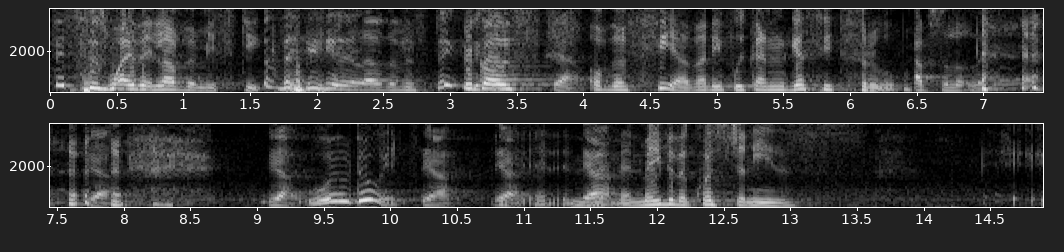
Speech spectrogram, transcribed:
This is why they love the mystique. they love the mystique Because yeah, of the fear that if we can guess it through, absolutely, yeah, yeah, we'll do it. yeah, yeah, And, yeah. and maybe the question is eh,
